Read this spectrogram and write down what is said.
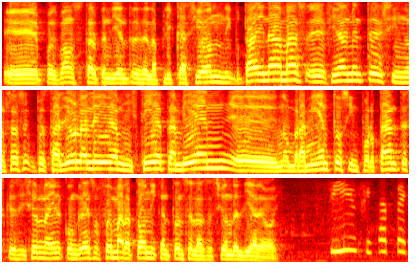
eh, pues vamos a estar pendientes de la aplicación, diputada, y nada más, eh, finalmente, si nos hace, pues salió la ley de amnistía también, eh, nombramientos importantes que se hicieron ahí en el Congreso, fue maratónica entonces la sesión del día de hoy. Sí, fíjate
